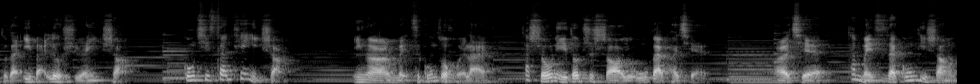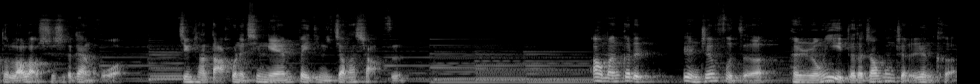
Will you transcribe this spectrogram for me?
都在一百六十元以上。工期三天以上，因而每次工作回来，他手里都至少有五百块钱，而且他每次在工地上都老老实实的干活，经常打混的青年背地里叫他傻子。傲慢哥的认真负责，很容易得到招工者的认可，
